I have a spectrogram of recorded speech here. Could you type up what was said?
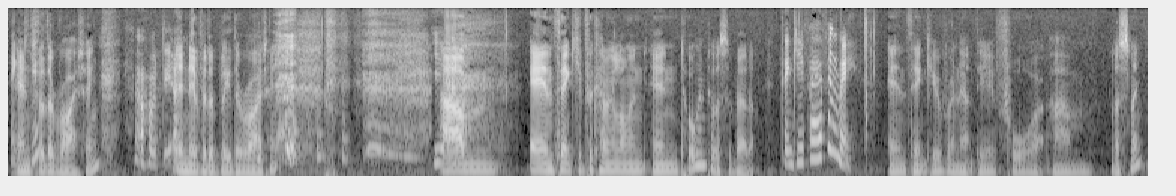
Thank and you. for the writing. Oh dear. Inevitably, the writing. yeah. Um, and thank you for coming along and, and talking to us about it. Thank you for having me. and thank you everyone out there for um, listening.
